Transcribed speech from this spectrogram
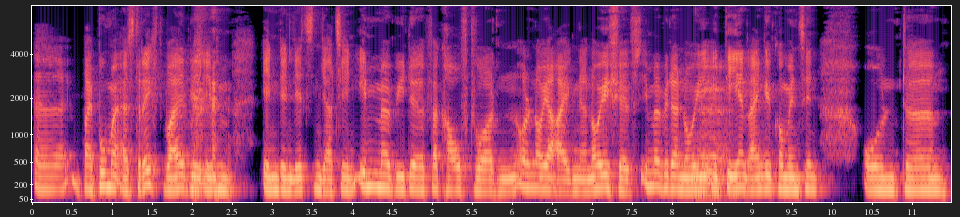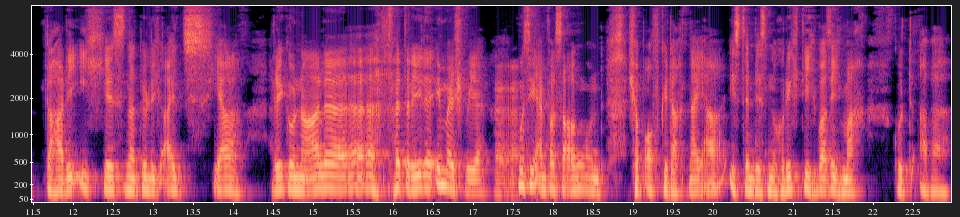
Äh, bei Puma erst recht, weil wir eben in den letzten Jahrzehnten immer wieder verkauft worden oder neue Eigner, neue Chefs, immer wieder neue ja, Ideen reingekommen sind. Und äh, da hatte ich es natürlich als ja regionaler äh, Vertreter immer schwer, ja, muss ich einfach sagen. Und ich habe oft gedacht, na ja, ist denn das noch richtig, was ich mache? Gut, aber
